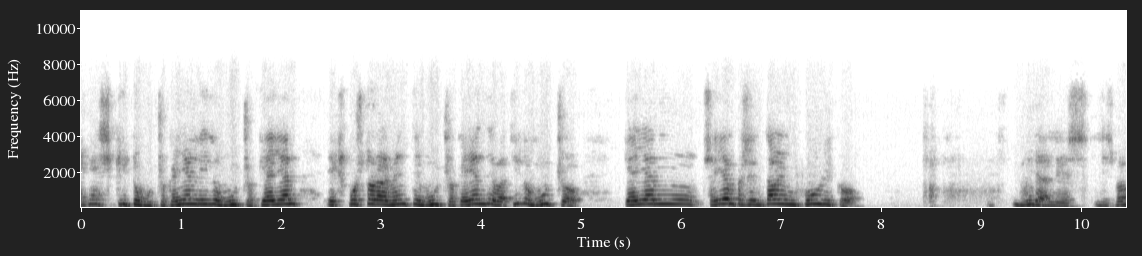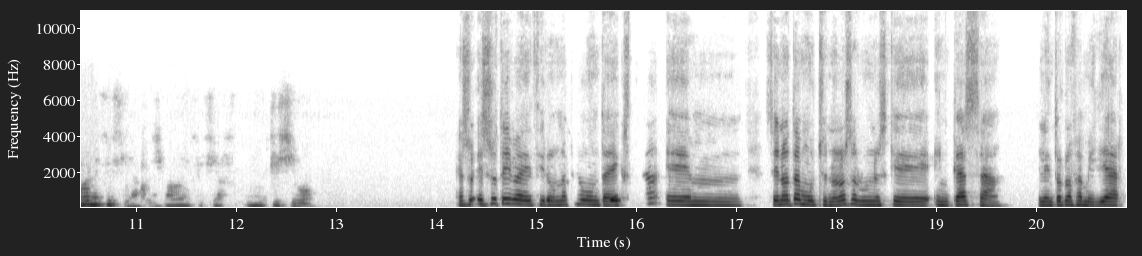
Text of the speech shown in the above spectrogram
hayan escrito mucho, que hayan leído mucho, que hayan expuesto oralmente mucho, que hayan debatido mucho, hayan, se hayan presentado en público, mira, les, les va a beneficiar, les va a beneficiar muchísimo. Eso, te iba a decir, una pregunta extra. Em, se nota mucho, ¿no? Los alumnos que en casa el entorno familiar.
